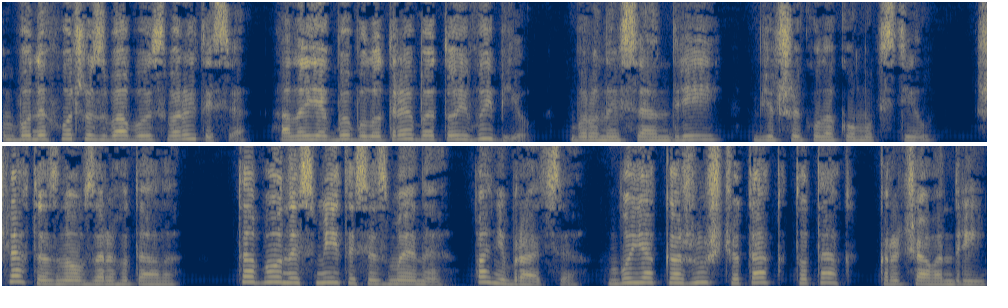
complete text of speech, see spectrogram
Бо не хочу з бабою сваритися, але якби було треба, то й виб'ю, боронився Андрій, б'ючи кулаком об стіл. Шляхта знов зареготала. Та бо не смійтеся з мене, пані братця, бо як кажу, що так, то так, кричав Андрій.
